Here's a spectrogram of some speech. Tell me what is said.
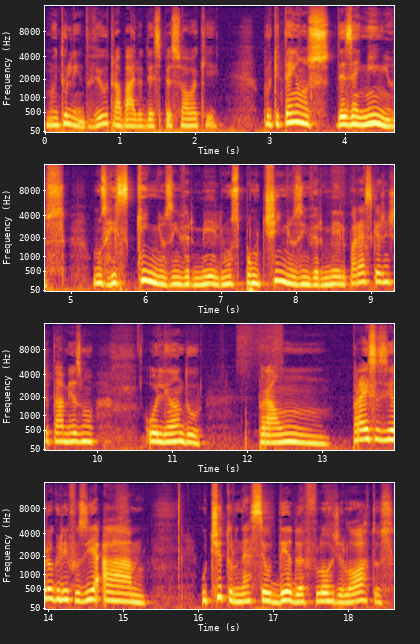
Muito lindo, viu, o trabalho desse pessoal aqui. Porque tem uns desenhinhos, uns risquinhos em vermelho, uns pontinhos em vermelho. Parece que a gente está mesmo olhando para um para esses hieroglifos e a o título, né, seu dedo é flor de lótus,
